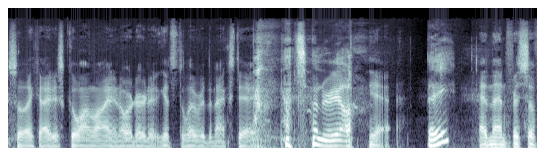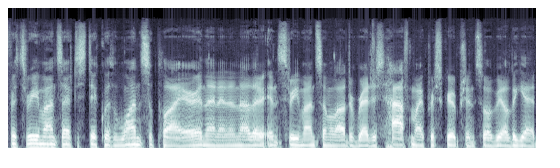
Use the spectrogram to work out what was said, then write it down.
So like, I just go online and order it. It gets delivered the next day. That's unreal. yeah. Hey? And then for so for three months, I have to stick with one supplier, and then in another in three months, I'm allowed to register half my prescription, so I'll be able to get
